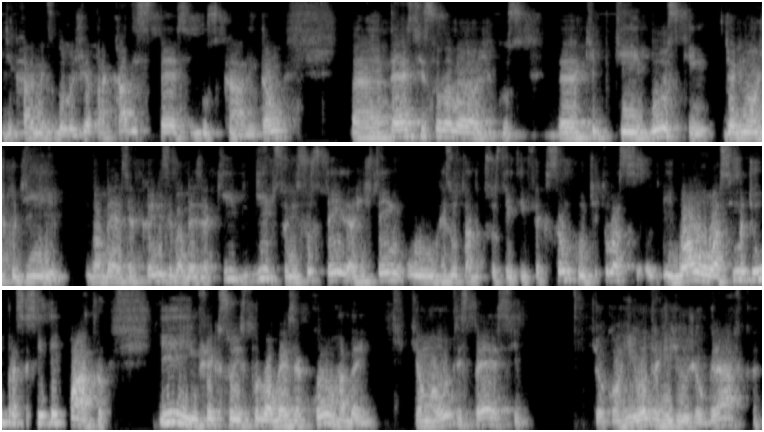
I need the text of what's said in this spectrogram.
de cada metodologia para cada espécie buscada. Então, uh, testes sorológicos uh, que, que busquem diagnóstico de Babesia canis e Babesia gibson, e sustenta, a gente tem um resultado que sustenta infecção com título igual ou acima de 1 para 64. E infecções por Babesia conradii, que é uma outra espécie, que ocorre em outra região geográfica,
